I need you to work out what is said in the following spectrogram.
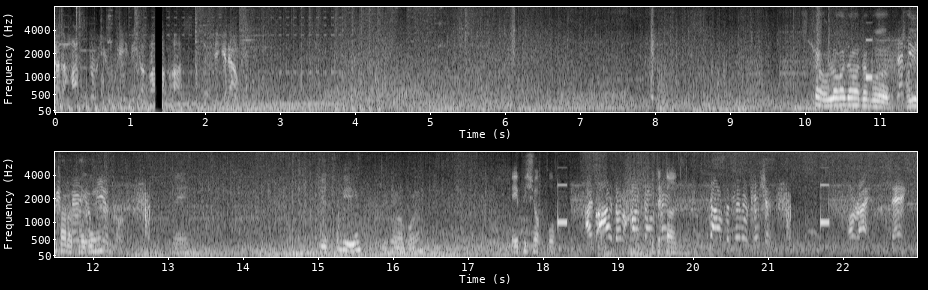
Got a hostile UAV above us. Take it out. 스케 올라가자마자 그 저기 타라 repair your 대공 vehicle. 네. 뒤에 투기 조심하고. APC 왔고. I've eyes on a hostile tank south of your location. All right, thanks.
